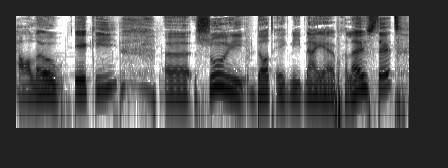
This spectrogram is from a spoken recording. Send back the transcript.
hallo Ikkie. Uh, sorry dat ik niet naar je heb geluisterd.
